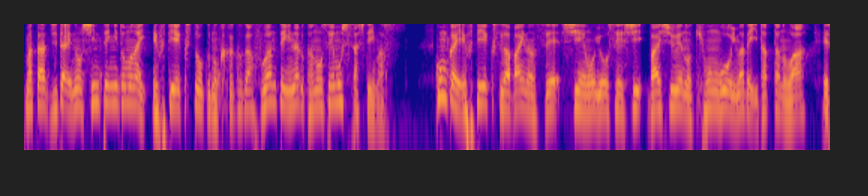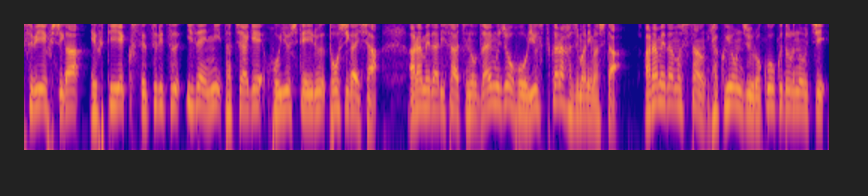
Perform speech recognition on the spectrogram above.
また事態の進展に伴い FTX トークの価格が不安定になる可能性も示唆しています。今回 FTX がバイナンスへ支援を要請し、買収への基本合意まで至ったのは、SBF 氏が FTX 設立以前に立ち上げ保有している投資会社、アラメダリサーチの財務情報流出から始まりました。アラメダの資産146億ドルのうち、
